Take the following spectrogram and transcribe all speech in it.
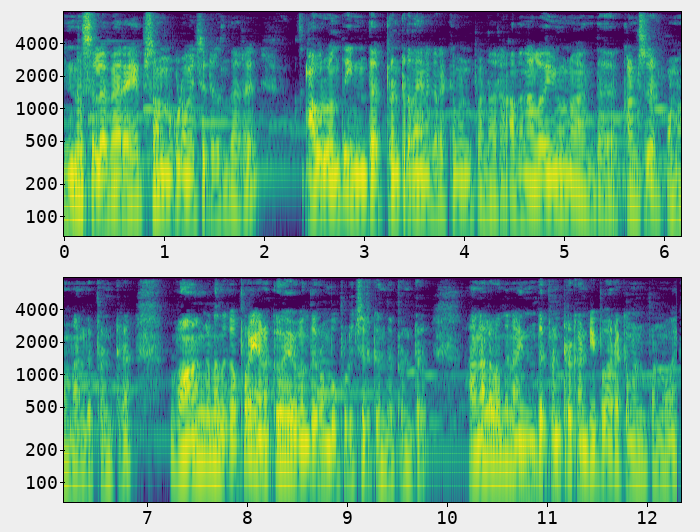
இன்னும் சில வேறு எப்சான் கூட வச்சுட்டு இருந்தார். அவர் வந்து இந்த பிரிண்டர் தான் எனக்கு ரெக்கமெண்ட் பண்ணார். அதனாலையும் நான் இந்த கன்சிடர் பண்ணேன் நான் இந்த பிரிண்டரை வாங்கினதுக்கப்புறம் எனக்குமே வந்து ரொம்ப பிடிச்சிருக்கு இந்த பிரிண்டர் அதனால் வந்து நான் இந்த ப்ரிண்டர் கண்டிப்பாக ரெக்கமெண்ட் பண்ணுவேன்.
